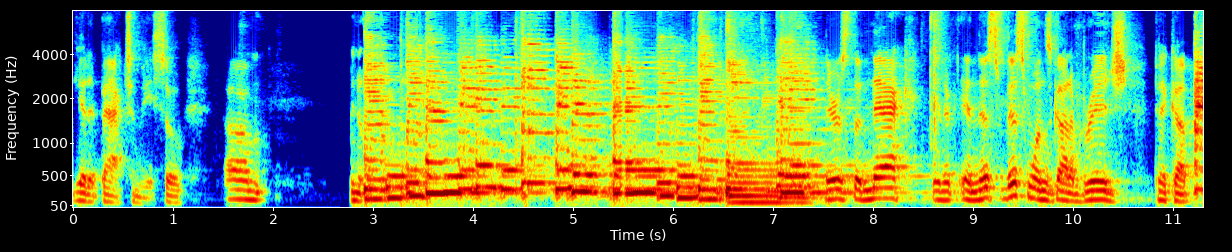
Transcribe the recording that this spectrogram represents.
get it back to me. So, um, you know, there's the neck, and, and this this one's got a bridge pickup. You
